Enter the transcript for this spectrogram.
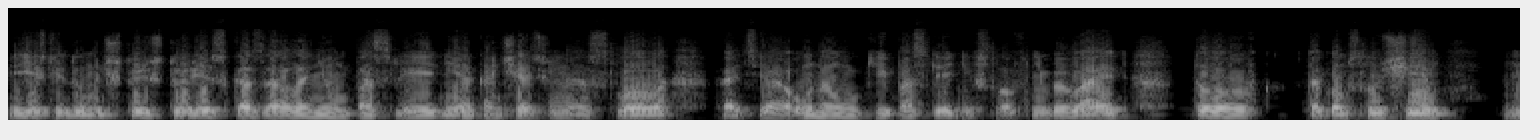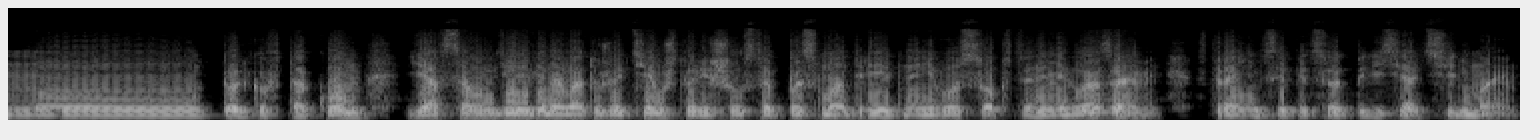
если думать, что история сказала о нем последнее, окончательное слово, хотя у науки последних слов не бывает, то в таком случае ну, только в таком я в самом деле виноват уже тем, что решился посмотреть на него собственными глазами. Страница 557.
